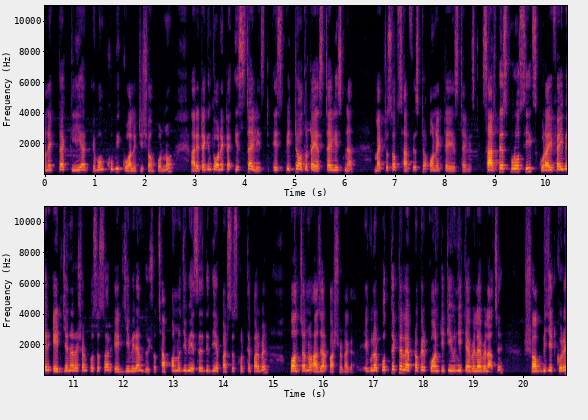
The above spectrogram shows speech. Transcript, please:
অনেকটা ক্লিয়ার এবং খুবই কোয়ালিটি সম্পন্ন। আর এটা কিন্তু অনেকটা স্টাইলিস্ট স্পিডটা অতটা স্টাইলিশ না। মাইক্রোসফট সার্ফেসটা অনেকটাই stylish surface pro six core i ফাইভের eight generation processor eight GB RAM দুইশো ছাপ্পান্ন জিবি এসএসডি দিয়ে পারচেস করতে পারবেন, পঞ্চান্ন হাজার পাঁচশো টাকা। এগুলোর প্রত্যেকটা ল্যাপটপের কোয়ান্টিটি ইউনিট অ্যাভেলেবেল আছে। সব ভিজিট করে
